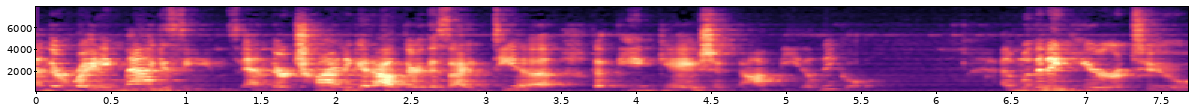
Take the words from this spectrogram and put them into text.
and they're writing magazines and they're trying to get out there this idea that being gay should not be illegal. And within a year or two,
